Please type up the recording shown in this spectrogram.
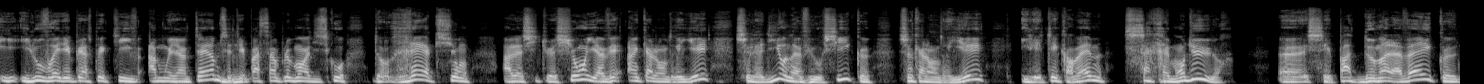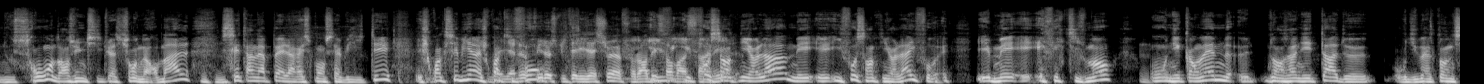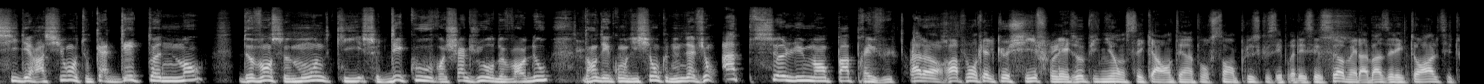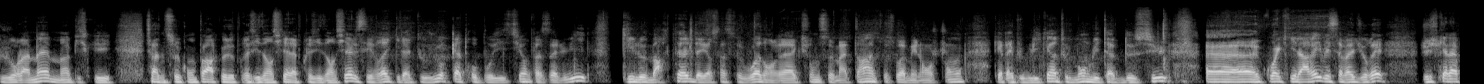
il ouvrait des perspectives à moyen terme. C'était mhm. pas simplement un discours de réaction à la situation. Il y avait un calendrier. Cela dit, on a vu aussi que ce calendrier, il était quand même sacrément dur. Euh, c'est pas demain la veille que nous serons dans une situation normale. Mhm. C'est un appel à responsabilité et je crois que c'est bien. Je crois qu'il faut. Il l'hospitalisation, il va falloir descendre il, il faut s'en tenir là, mais il faut s'en tenir là. Il faut. Mais effectivement, mhm. on est quand même euh, dans un état de on dit maintenant de sidération, en tout cas d'étonnement devant ce monde qui se découvre chaque jour devant nous dans des conditions que nous n'avions absolument pas prévues. Alors, rappelons quelques chiffres. Les opinions, c'est 41% plus que ses prédécesseurs, mais la base électorale, c'est toujours la même, hein, puisque ça ne se compare que de présidentiel à présidentiel. C'est vrai qu'il a toujours quatre oppositions face à lui, qui le martèlent. D'ailleurs, ça se voit dans la réaction de ce matin, que ce soit Mélenchon, les Républicains, tout le monde lui tape dessus, euh, quoi qu'il arrive, et ça va durer jusqu'à la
